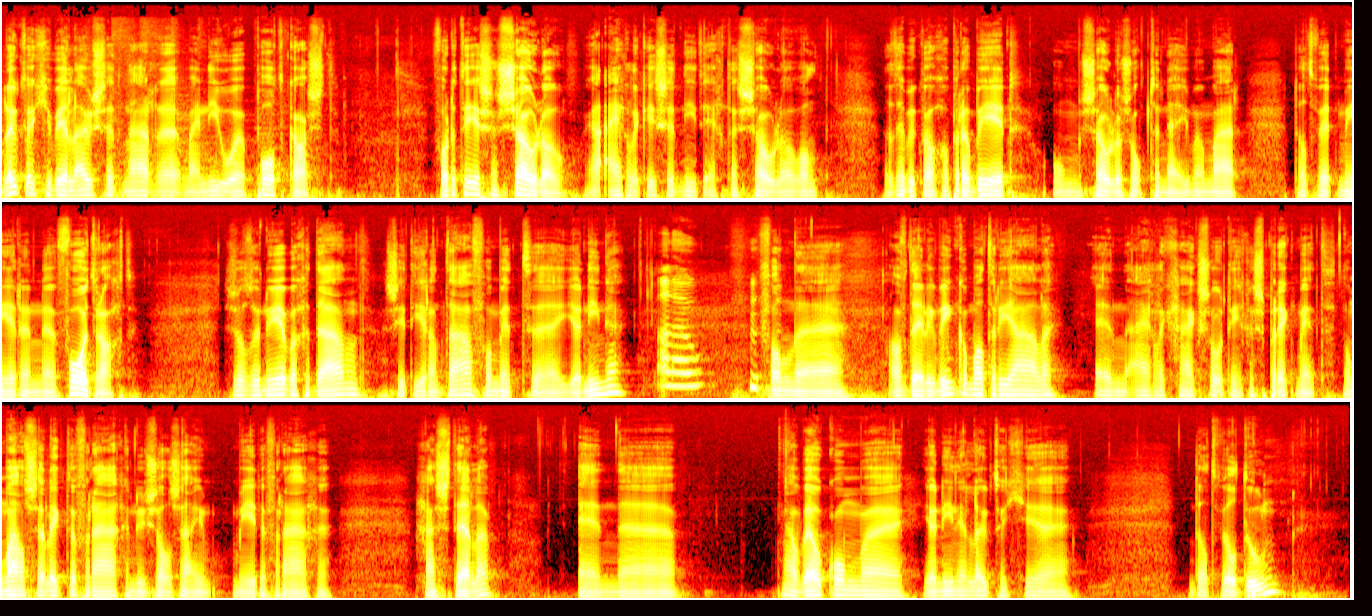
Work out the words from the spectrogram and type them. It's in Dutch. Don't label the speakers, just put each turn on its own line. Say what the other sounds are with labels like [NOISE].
Leuk dat je weer luistert naar eh, mijn nieuwe podcast. Voor het eerst een solo. Ja, eigenlijk is het niet echt een solo, want dat heb ik wel geprobeerd om solos op te nemen, maar dat werd meer een eh, voordracht. Dus wat we nu hebben gedaan, zit hier aan tafel met eh, Janine
Hallo. [LAUGHS]
van afdeling winkelmaterialen. En eigenlijk ga ik soort in gesprek met. Normaal stel ik de vragen, nu zal zij meer de vragen gaan stellen. En nou, welkom Janine, leuk dat je dat wilt doen.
